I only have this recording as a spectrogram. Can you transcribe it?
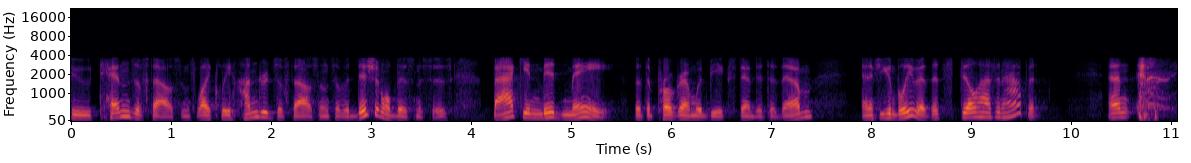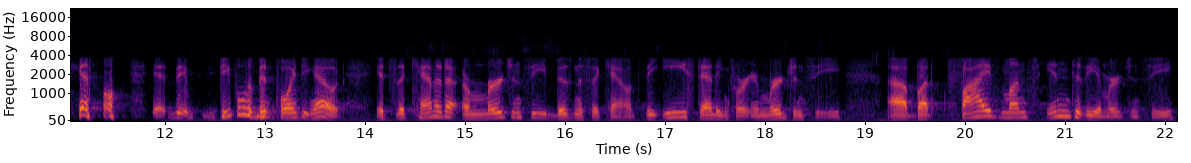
to tens of thousands, likely hundreds of thousands of additional businesses back in mid May that the program would be extended to them. And if you can believe it, that still hasn't happened. And, you know, it, the, people have been pointing out it's the Canada Emergency Business Account, the E standing for emergency. Uh, but five months into the emergency,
